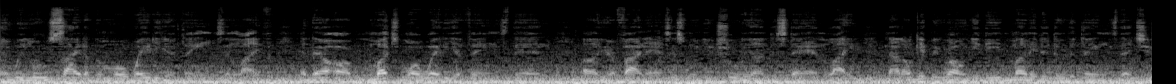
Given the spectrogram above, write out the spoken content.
and we lose sight of the more weightier things in life. And there are much more weightier things than uh, your finances when you truly understand life. Now, don't get me wrong, you need money to do the things that you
